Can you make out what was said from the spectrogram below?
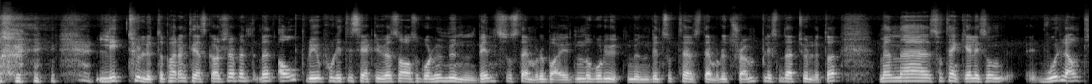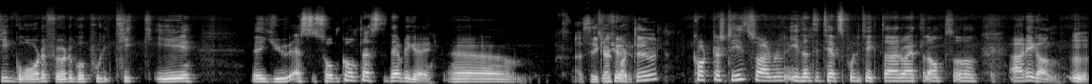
Litt tullete parentes, kanskje, men, men, alt blir jo politisert i USA. så Går du med munnbind, så stemmer du Biden, og går du uten munnbind, så stemmer du Trump. liksom Det er tullete. Men eh, så tenker jeg liksom Hvor lang tid går det før det går politikk i US Song Contest? Det blir gøy. Uh, Cirka et kvarter, vel? kvarters tid så er det identitetspolitikk der, og et eller annet, så er det i gang. Mm.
